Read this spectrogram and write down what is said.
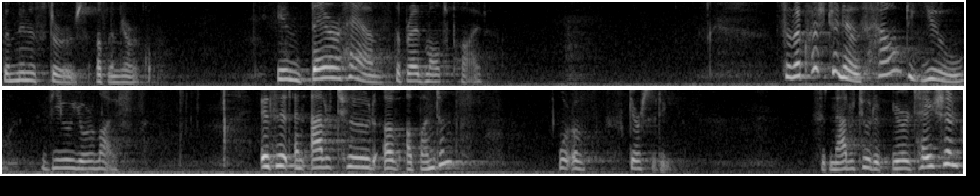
the ministers of the miracle. In their hands, the bread multiplied. So the question is how do you view your life? Is it an attitude of abundance or of scarcity? Is it an attitude of irritation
